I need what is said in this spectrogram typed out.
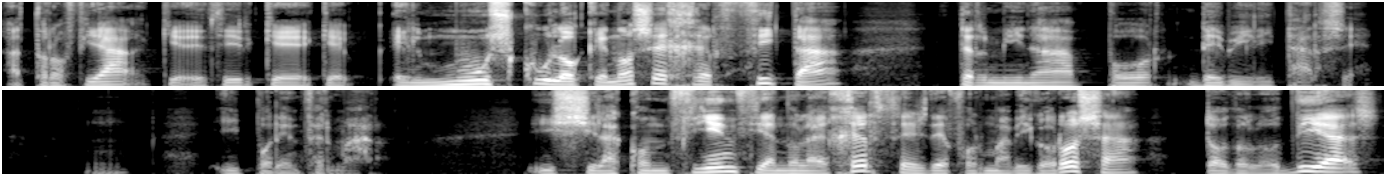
Atrofia quiere decir que, que, el músculo que no se ejercita termina por debilitarse y por enfermar. Y si la conciencia no la ejerces de forma vigorosa, todos los días,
